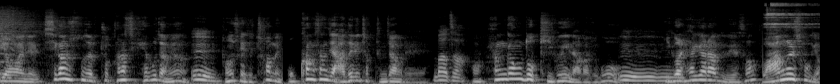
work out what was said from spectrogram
이 영화 이제 시간 순서를 쭉 하나씩 해보자면 응, 정수가 이제 처음에 옥황상제 아들인 척 등장을 해. 맞아. 어, 한경도 기근이 나가지고 응, 응, 응. 이걸 해결하기 위해서 왕을 속여.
